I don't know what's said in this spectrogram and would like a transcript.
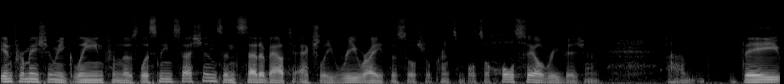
information we gleaned from those listening sessions and set about to actually rewrite the social principles, a wholesale revision. Um, they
